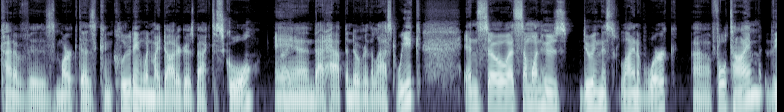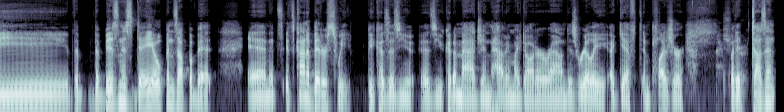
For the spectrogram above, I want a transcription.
kind of is marked as concluding when my daughter goes back to school and right. that happened over the last week. And so as someone who's doing this line of work uh, full time, the the the business day opens up a bit, and it's it's kind of bittersweet because as you as you could imagine having my daughter around is really a gift and pleasure sure. but it doesn't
